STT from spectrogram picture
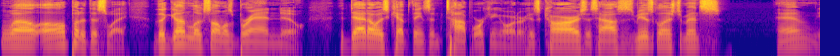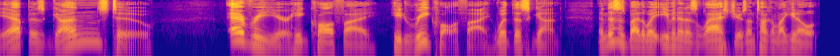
well, I'll put it this way the gun looks almost brand new. Dad always kept things in top working order his cars, his house, his musical instruments, and, yep, his guns too. Every year he'd qualify, he'd requalify with this gun. And this is, by the way, even in his last years. I'm talking like, you know,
